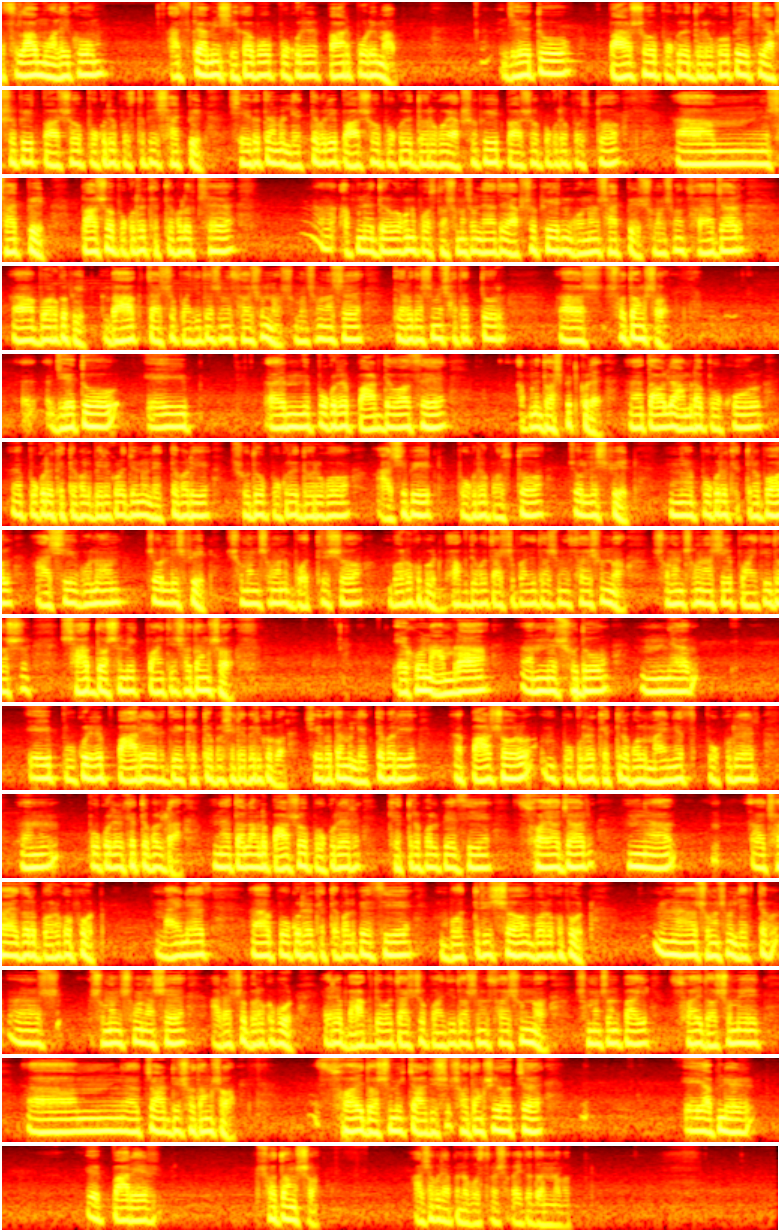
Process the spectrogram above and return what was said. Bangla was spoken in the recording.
আসসালামু আলাইকুম। আজকে আমি শেখাবো পুকুরের পার পরিমাপ। যেহেতু পাঁচশো পুকুরের দৈর্ঘ্য পেয়েছি একশো ফিট পাঁচশো পুকুরের প্রস্থ পেয়েছি ষাট ফিট, সেক্ষেত্রে আমরা লিখতে পারি পাঁচশো পুকুরের দৈর্ঘ্য একশো ফিট পাঁচশো পুকুরের প্রস্থ ষাট ফিট। পাঁচশো পুকুরের ক্ষেত্রফল হচ্ছে, আপনার দৈর্ঘ্য কোনো প্রস্থ সমান সমান লেখা যায় একশো ফিট, গুণন ষাট ফিট, সমান সমান ছয় হাজার বর্গ ফিট, ভাগ চারশো পঁয়ত্রিশ দশমিক ছয় শূন্য, সমান সমান আসে তেরো দশমিক সাতাত্তর শতাংশ। যেহেতু এই পুকুরের পাড় দেওয়া আছে আপনি দশ ফিট করে তাহলে আমরা পুকুর, পুকুরের ক্ষেত্রফল বের করার জন্য লিখতে পারি শুধু পুকুরের দৈর্ঘ্য আশি ফিট, পুকুরের প্রস্থ চল্লিশ ফিট পুকুরের ক্ষেত্রফল আশি গুণন চল্লিশ ফিট সমান সমান বত্রিশশো বর্গ ফুট, ভাগ দেবো চারশো পঁয়ত্রিশ দশমিক ছয় শূন্য সমান সমান আসে পঁয়ত্রিশ দশ, সাত দশমিক পঁয়ত্রিশ শতাংশ। এখন আমরা শুধু এই পুকুরের পাড়ের যে ক্ষেত্রফল সেটা বের করব। সেই কথা আমরা লিখতে পারি পাঁচশোর পুকুরের ক্ষেত্রফল মাইনাস পুকুরের পুকুরের ক্ষেত্রফলটা। তাহলে আমরা পাঁচশো পুকুরের ক্ষেত্রফল পেয়েছি ছয় হাজার ছয় হাজার বর্গ ফুট মাইনাস পুকুরের ক্ষেত্রফল পেয়েছি বত্রিশশো বর্গ ফুট সমান সমান লিখতে সমান সমান আসে আঠাশশো বর্গ ফুট এর ভাগ দেবো চারশো পঁয়ত্রিশ দশমিক ছয় শূন্য, সমান সমান পাই ছয় দশমিক চার দুই শতাংশ। ছয় দশমিক চার দুই শতাংশই হচ্ছে এই আপনার পারের শতাংশ। আশা করি আপনারা বুঝতে সবাইকে ধন্যবাদ।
